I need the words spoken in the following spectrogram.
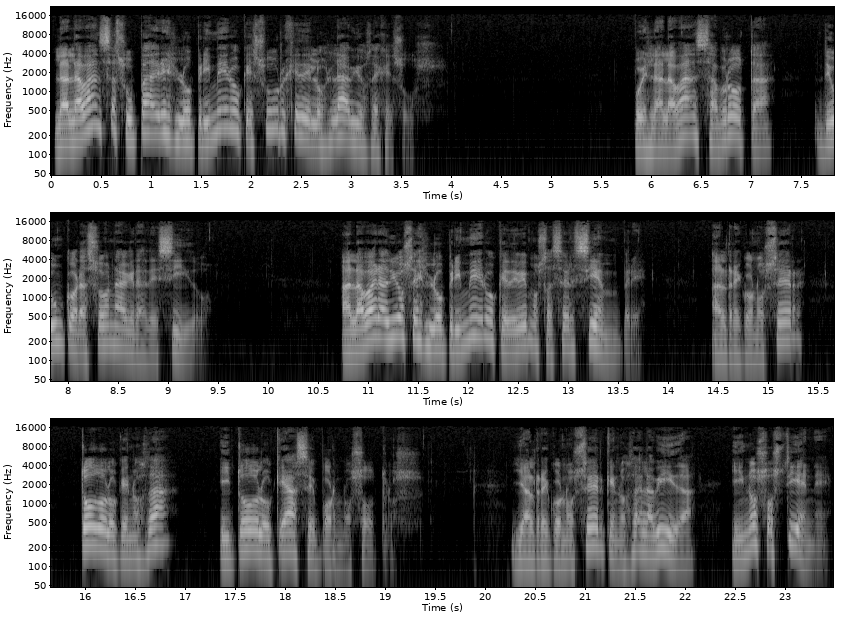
La alabanza a su Padre es lo primero que surge de los labios de Jesús. Pues la alabanza brota de un corazón agradecido. Alabar a Dios es lo primero que debemos hacer siempre, al reconocer todo lo que nos da y todo lo que hace por nosotros. Y al reconocer que nos da la vida y nos sostiene,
